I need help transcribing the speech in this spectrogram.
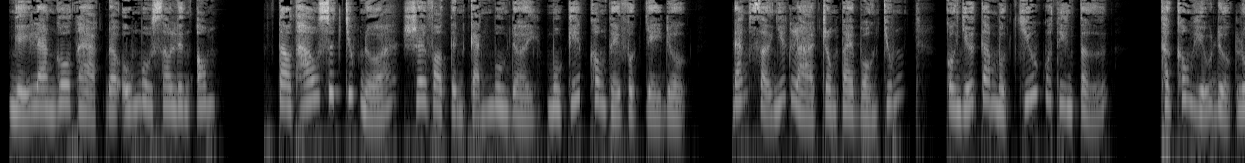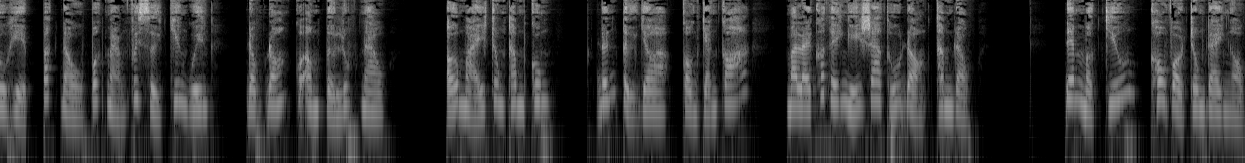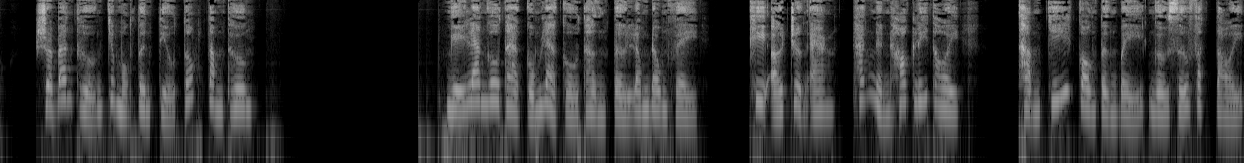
Nghĩ làng ngô thạc đã uống mưu sau lưng ông. Tào Tháo xích chút nữa rơi vào tình cảnh muôn đời, muôn kiếp không thể vực dậy được. Đáng sợ nhất là trong tay bọn chúng còn giữ ca mật chiếu của thiên tử. Thật không hiểu được Lưu Hiệp bắt đầu bất mãn với sự chuyên quyền, độc đoán của ông từ lúc nào. Ở mãi trong thâm cung, đến tự do còn chẳng có, mà lại có thể nghĩ ra thủ đoạn thâm độc. Đem mật chiếu khâu vào trong đai ngọc, rồi ban thưởng cho một tên tiểu tốt tâm thương. Nghĩ Lan Ngô Thà cũng là cựu thần từ Long Đông về. Khi ở Trường An, hắn nịnh hót lý thôi, thậm chí còn từng bị ngự xử phạt tội.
